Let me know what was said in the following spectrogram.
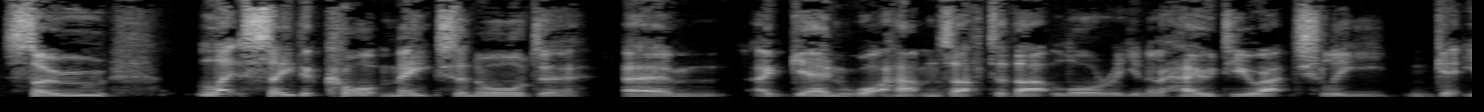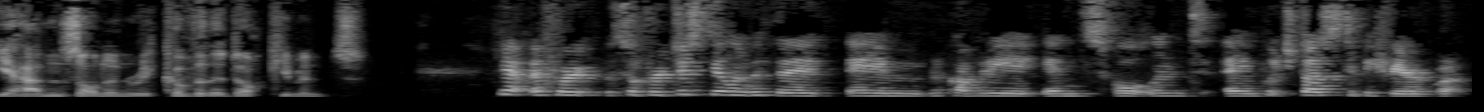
So, let's say the court makes an order. Um, again, what happens after that, Laura? You know, how do you actually get your hands on and recover the documents? Yeah, if we're so if we're just dealing with the um, recovery in Scotland, um, which does, to be fair,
